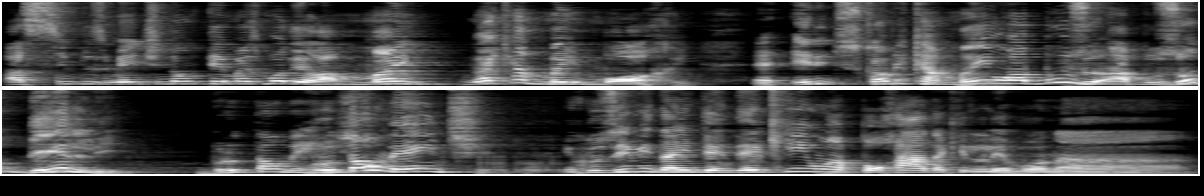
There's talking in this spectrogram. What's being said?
a simplesmente não ter mais modelo. A mãe, não é que a mãe morre, é ele descobre que a mãe o abusou, abusou dele brutalmente. Brutalmente. Inclusive dá a entender que uma porrada que ele levou na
